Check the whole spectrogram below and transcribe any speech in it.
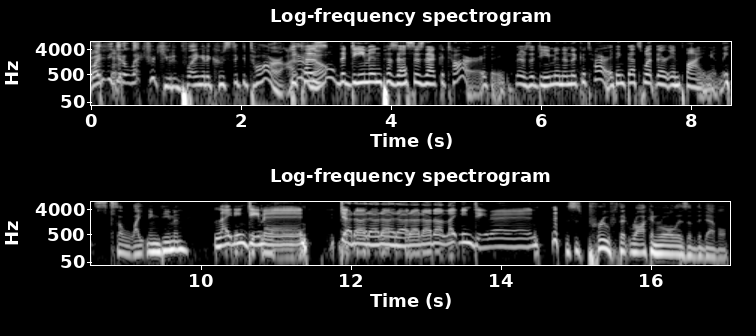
Why did he get electrocuted playing an acoustic guitar? I because don't know. the demon possesses that guitar. I think there's a demon in the guitar. I think that's what they're implying, at least. It's a lightning demon. Lightning demon. Da da da da da da da da. Lightning demon. This is proof that rock and roll is of the devil.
